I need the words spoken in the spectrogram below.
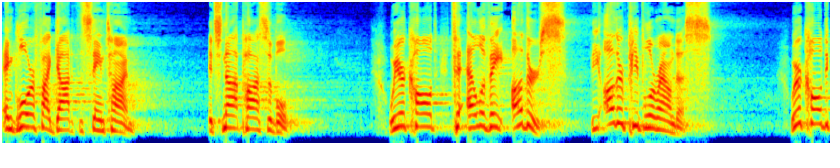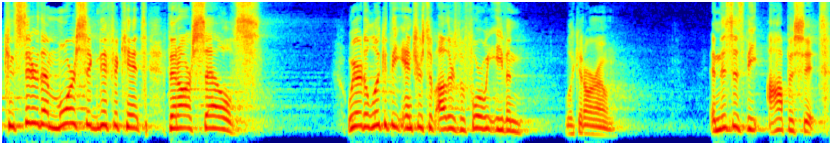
and glorify God at the same time. It's not possible. We are called to elevate others, the other people around us. We're called to consider them more significant than ourselves. We are to look at the interests of others before we even look at our own. And this is the opposite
